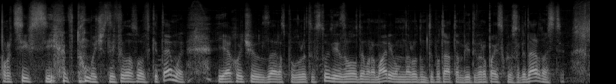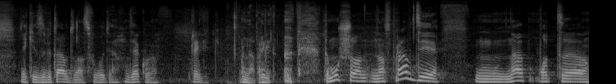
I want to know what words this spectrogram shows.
Про ці всі, в тому числі філософські теми, я хочу зараз поговорити в студії з Володимиром Марієвим, народним депутатом від Європейської солідарності, який завітав до нас, Володя. Дякую. Привіт. Да, привіт. Тому що насправді на от. е,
